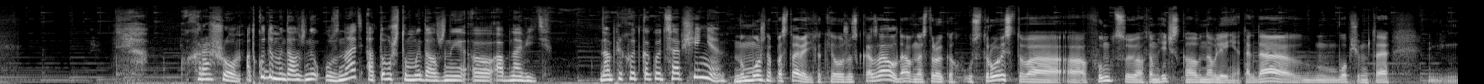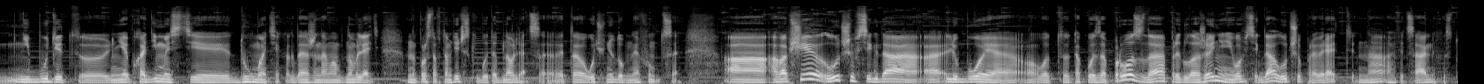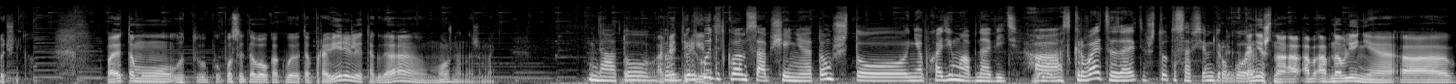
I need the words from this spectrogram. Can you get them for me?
Хорошо. Откуда мы должны узнать о том, что мы должны э, обновить? Нам приходит какое-то сообщение? Ну, можно поставить, как я уже сказал, да, в настройках устройства а, функцию автоматического обновления. Тогда, в общем-то, не будет э, необходимости думать, а когда же нам обновлять. Она просто автоматически будет обновляться. Это очень удобная функция. А, а вообще лучше всегда а, любое вот такой запрос, да, предложение, его всегда лучше проверять на официальных источниках. Поэтому вот после того, как вы это проверили, тогда можно нажимать. Да, то Опять-таки... приходит к вам сообщение о том, что необходимо обновить, ну, а скрывается за этим что-то совсем другое. Конечно, обновление а,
